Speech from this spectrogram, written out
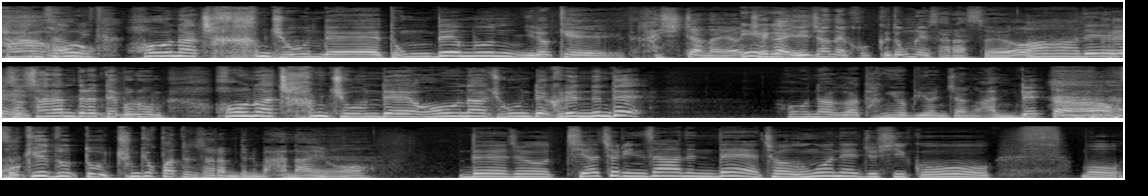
아, 허, 허은아 참 좋은데 동대문 이렇게 가시잖아요. 예, 제가 예. 예전에 그 동네 살았어요. 아, 네. 그래서 사람들한테 물으면 허은아 참 좋은데 허은아 좋은데 그랬는데 허은아가 당협위원장 안 됐다. 거기에도 또 충격받은 사람들이 많아요. 네, 저 지하철 인사하는데 저 응원해 주시고 뭐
